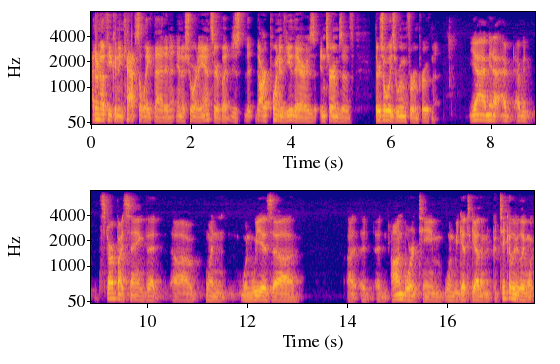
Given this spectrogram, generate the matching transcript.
I don't know if you can encapsulate that in a, in a short answer, but just the, our point of view there is in terms of there's always room for improvement. Yeah, I mean, I, I would start by saying that uh, when when we as a, a, an onboard team, when we get together, and particularly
